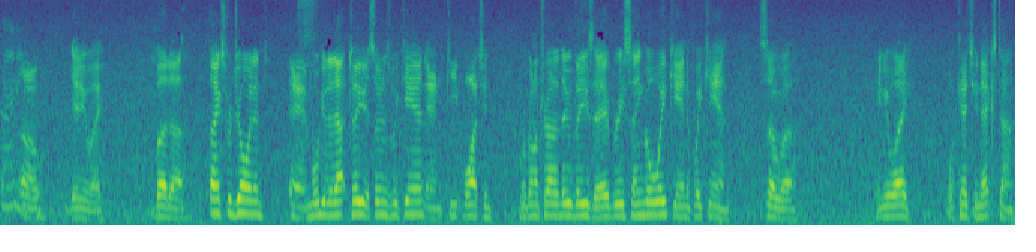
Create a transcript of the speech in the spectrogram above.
Funny. Oh, anyway. But uh, thanks for joining, and we'll get it out to you as soon as we can, and keep watching. We're gonna try to do these every single weekend if we can. So, uh, anyway, we'll catch you next time.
